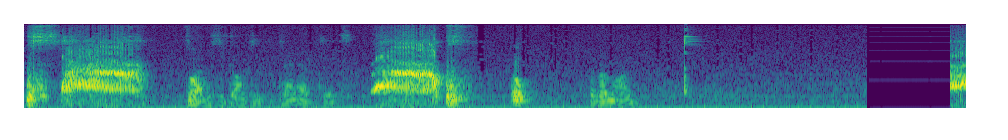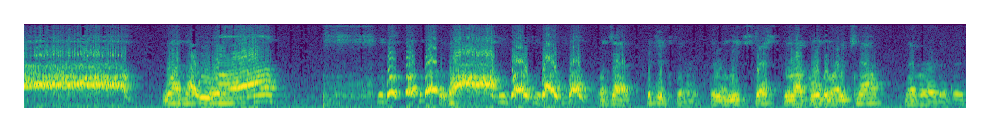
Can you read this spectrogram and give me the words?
Sorry, Mrs. Johnson, can't have kids. Oh, never mind. What the what? What's that? Fidget spinner. They relieve stress. They're like golden rights now? Never heard of it.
